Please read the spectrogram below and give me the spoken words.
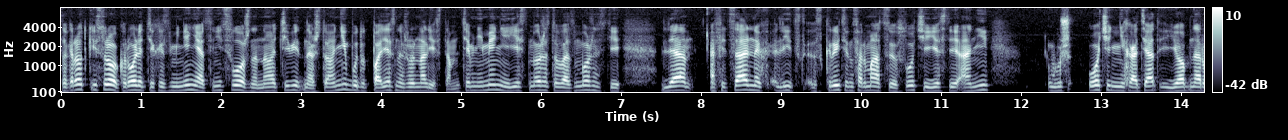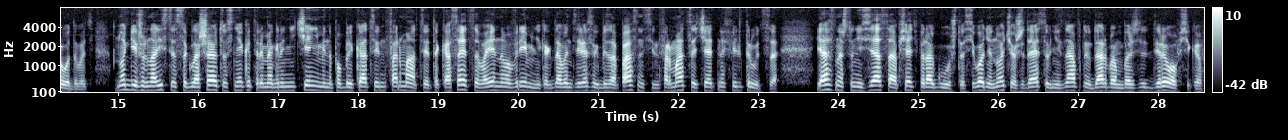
За короткий срок роль этих изменений оценить сложно, но очевидно, что они будут полезны журналистам. Тем не менее, есть множество возможностей для официальных лиц скрыть информацию в случае, если они уж очень не хотят ее обнародовать. Многие журналисты соглашаются с некоторыми ограничениями на публикацию информации. Это касается военного времени, когда в интересах безопасности информация тщательно фильтруется. Ясно, что нельзя сообщать врагу, что сегодня ночью ожидается внезапный удар бомбардировщиков,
